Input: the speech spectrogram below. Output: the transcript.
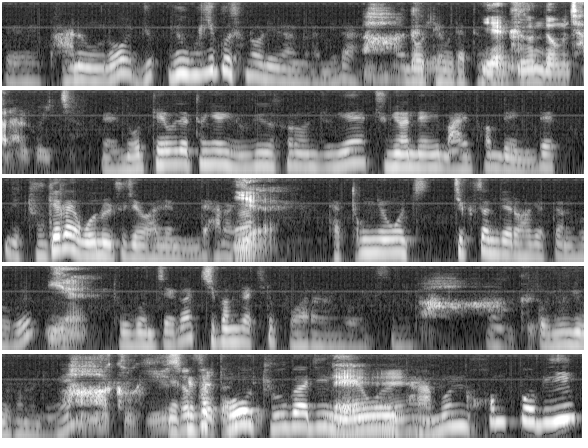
그 반응으로 6.29 선언이라는 걸 합니다. 아, 노태우? 대통령. 예, 그건 너무 잘 알고 있죠. 네, 노태우 대통령 6.25 선언 중에 중요한 내용이 많이 포함되어 있는데 이제 두 개가 오늘 주제와 관련있는데 하나가 예. 대통령을 지- 직선제로 하겠다는 거고요. 예. 두 번째가 지방자치를 부활하는 거였습니다. 아, 어, 그, 그6.25 선언 중에. 아 네, 거기에서 그래서 그 두 가지 네. 내용을 담은 헌법이 네,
